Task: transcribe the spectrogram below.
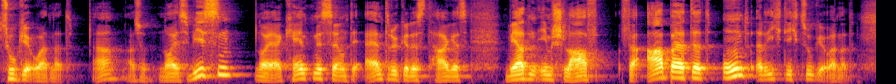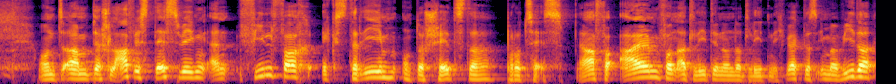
zugeordnet. Ja, also neues Wissen, neue Erkenntnisse und die Eindrücke des Tages werden im Schlaf verarbeitet und richtig zugeordnet. Und ähm, der Schlaf ist deswegen ein vielfach extrem unterschätzter Prozess. Ja, vor allem von Athletinnen und Athleten. Ich merke das immer wieder,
